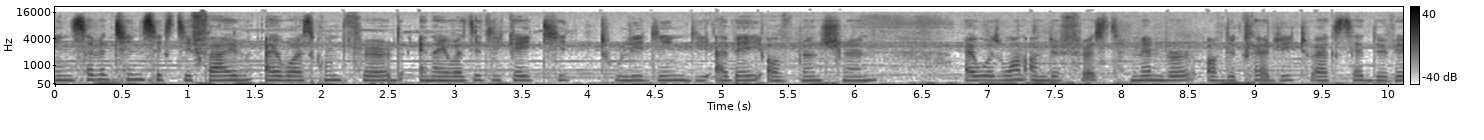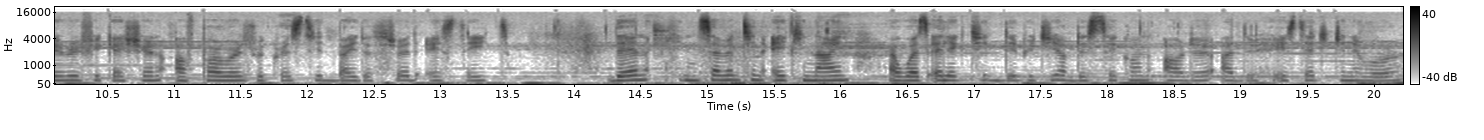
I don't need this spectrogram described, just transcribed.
In 1765, I was conferred and I was dedicated to leading the Abbey of Blanchelande. I was one of the first members of the clergy to accept the verification of powers requested by the Third Estate. Then, in 1789, I was elected deputy of the Second Order at the Estates General.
